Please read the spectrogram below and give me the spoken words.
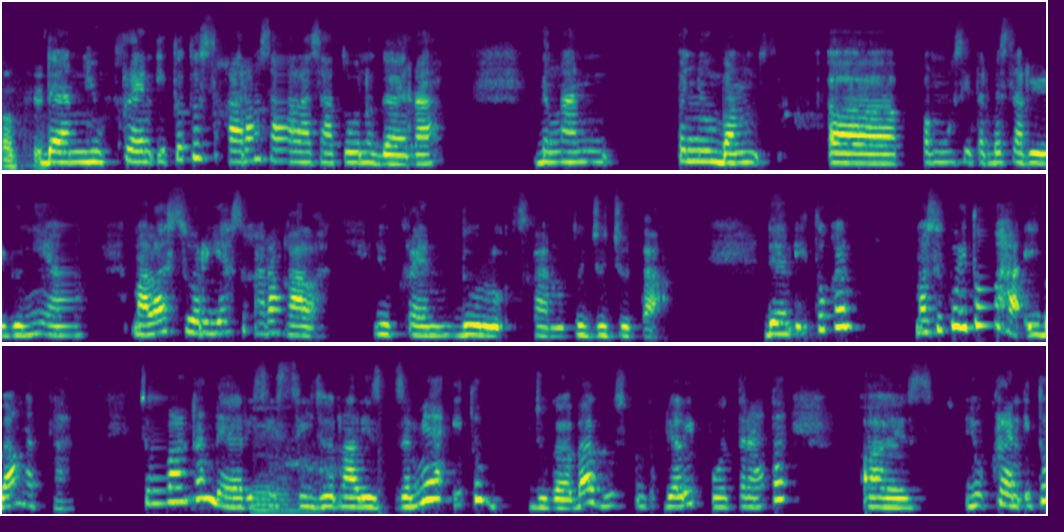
okay. dan Ukraine itu tuh sekarang salah satu negara dengan penyumbang uh, pengungsi terbesar di dunia. Malah Suriah sekarang kalah. Ukraine dulu sekarang 7 juta. Dan itu kan maksudku itu HI banget kan. Cuma kan dari hmm. sisi jurnalismenya itu juga bagus untuk diliput. Ternyata uh, Ukraine itu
